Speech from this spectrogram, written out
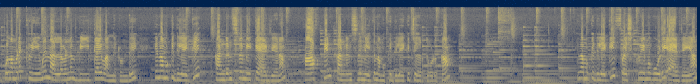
ഇപ്പോൾ നമ്മുടെ ക്രീം നല്ലവണ്ണം ബീറ്റായി വന്നിട്ടുണ്ട്. ഇനി നമുക്ക് ഇതിലേക്ക് കണ്ടൻസ്ഡ് മിൽക്ക് ആഡ് ചെയ്യണം. ഹാഫ് ടിൻ കണ്ടൻസ്ഡ് മിൽക്ക് നമുക്ക് ഇതിലേക്ക് ചേർത്ത് കൊടുക്കാം. ഇനി നമുക്ക് ഇതിലേക്ക് ഫ്രഷ് ക്രീം കൂടി ആഡ് ചെയ്യാം.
